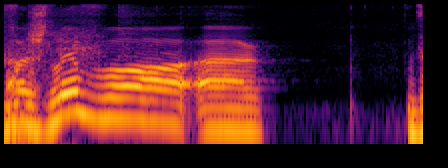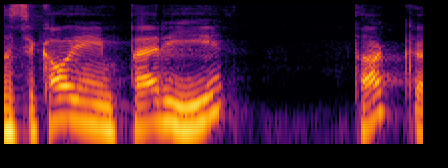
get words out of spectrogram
важливо е, зацікавлення імперії, так? Е,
